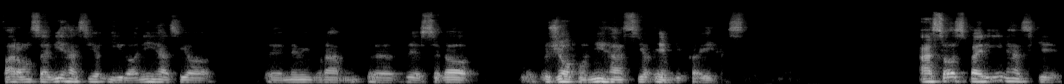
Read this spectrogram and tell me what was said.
فرانسوی هست یا ایرانی هست یا نمی‌دونم به اصطلاح ژاپنی هست یا امریکایی هست. اساس بر این هست که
